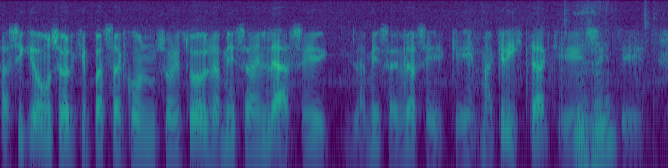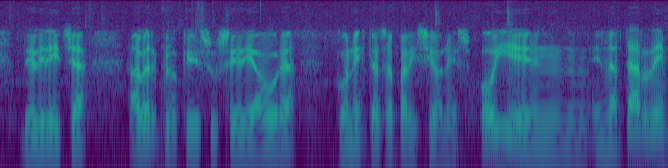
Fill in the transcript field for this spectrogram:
así que vamos a ver qué pasa con sobre todo la mesa de enlace, la mesa de enlace que es macrista, que es este, de derecha, a ver lo que sucede ahora con estas apariciones. Hoy en, en la tarde...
